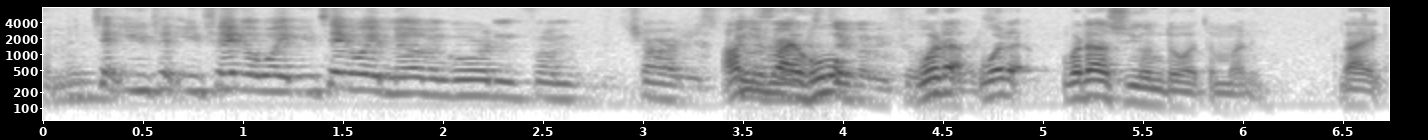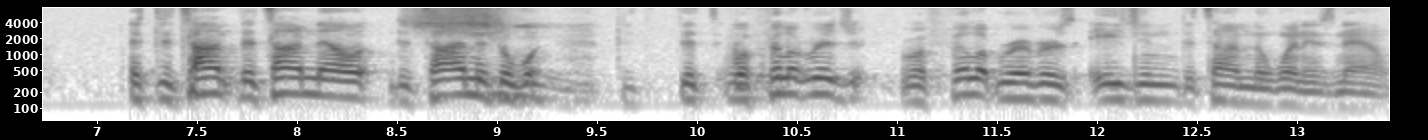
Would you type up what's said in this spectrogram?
I You take, you, take, you take away you take away Melvin Gordon from the Chargers. I'm just like, who? still gonna be What? What? What else you gonna do with the money? Like, it's the time. The time now. The time is the. Shit. the, the, what Philip Rivers, what Philip Rivers aging, the time to win is now.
